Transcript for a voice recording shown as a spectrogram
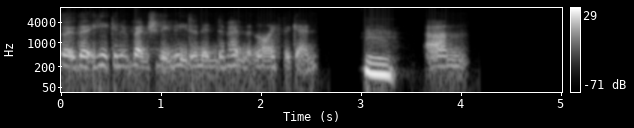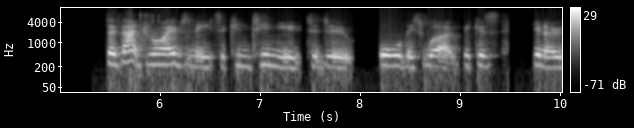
so that he can eventually lead an independent life again mm. um, so that drives me to continue to do all this work because you know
